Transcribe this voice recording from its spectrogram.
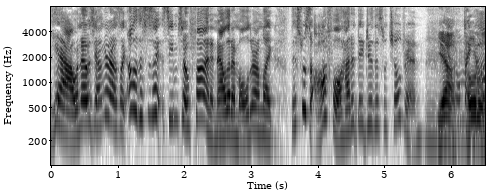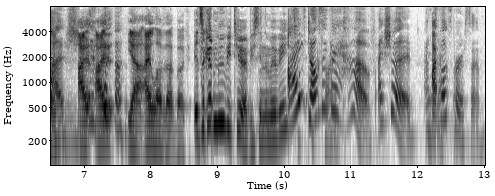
Yeah, when I was younger, I was like, oh, this is it seems so fun. And now that I'm older, I'm like, this was awful. How did they do this with children? Mm. Yeah, Oh my totally. gosh. I, I, yeah, I love that book. It's a good movie too. Have you seen the movie? I don't think I have. I should. I'm a book person.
